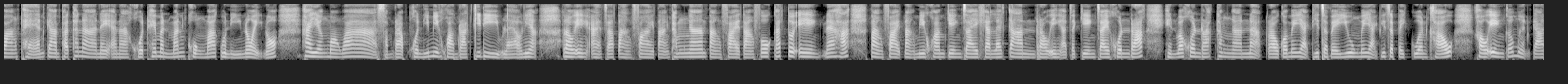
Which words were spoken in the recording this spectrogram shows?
วางแผนการพัฒนาในอนาคตให้มันมั่นคงมากกว่านี้หน่อยเนาะไฮยังมองว่าสำหรับคนที่มีความรักที่ดีอยู่แล้วเนี่ยเราเองอาจจะต่างฝ่ายต่างทำงานต่างฝ่ายต่างโฟกัสตัวเองนะคะ ต่างฝ่ายต่างมีความเกรงใจกันและกัน เราเองอาจจะเกรงใจคนรัก เห็นว่าคนรักทำงานหนัก เราก็ไม่อยากที่จะไปยุ่ง ไม่อยากที่จะไปกวนเขา เขาเองก็เหมือนกัน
